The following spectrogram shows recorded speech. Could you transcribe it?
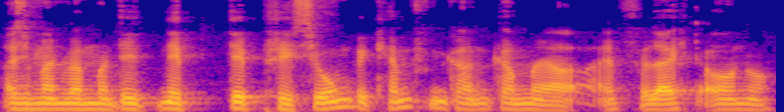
Also ich meine, wenn man die eine Depression bekämpfen kann, kann man ja vielleicht auch noch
